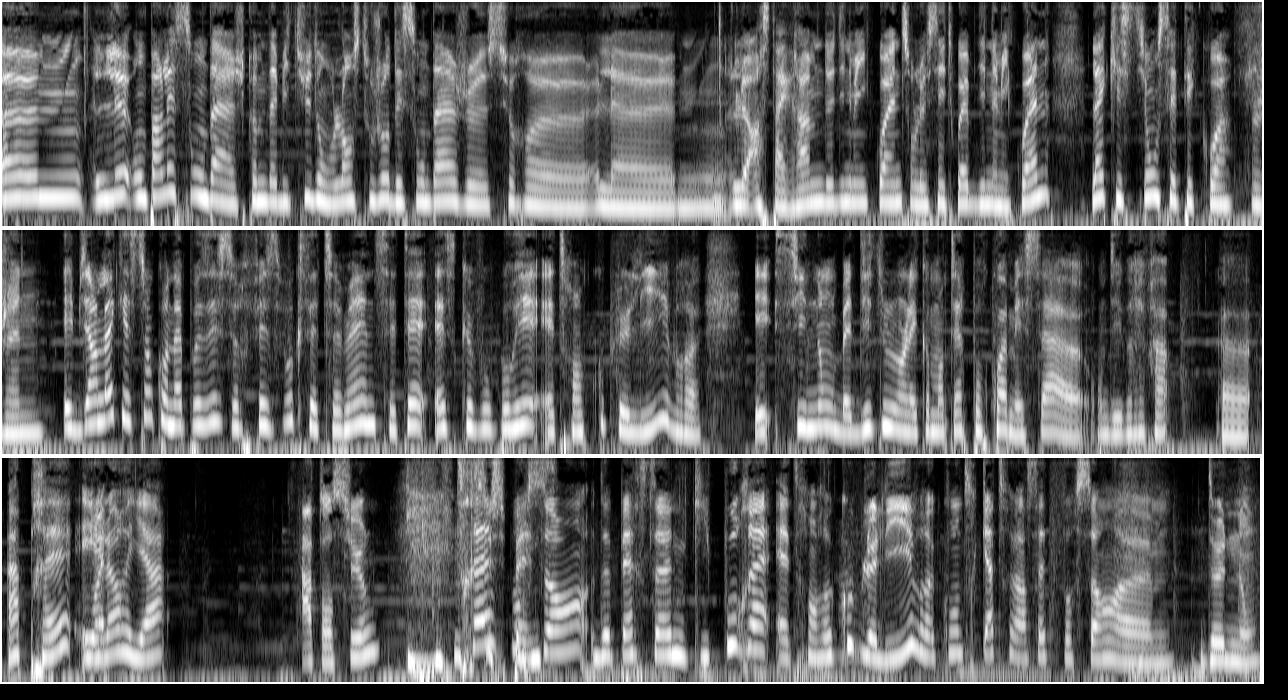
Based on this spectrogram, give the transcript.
Euh, le- on parlait sondage, comme d'habitude, on lance toujours des sondages sur euh, le, le Instagram de Dynamic One, sur le site web Dynamic One. La question, c'était quoi, Jeanne Eh bien, la question qu'on a posée sur Facebook cette semaine, c'était est-ce que vous pourriez être en couple libre? Et sinon, bah, dites-nous dans les commentaires pourquoi, mais ça, euh, on débriefera euh, après. Et Ouais. alors, il y a. Attention 13% de personnes qui pourraient être en couple libre contre 87% euh, de non.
